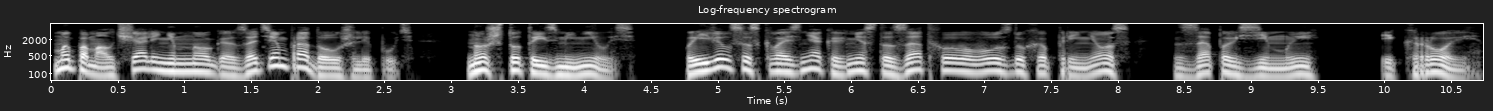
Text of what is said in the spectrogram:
Мы помолчали немного, затем продолжили путь. Но что-то изменилось. Появился сквозняк и вместо затхлого воздуха принес запах зимы и крови.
